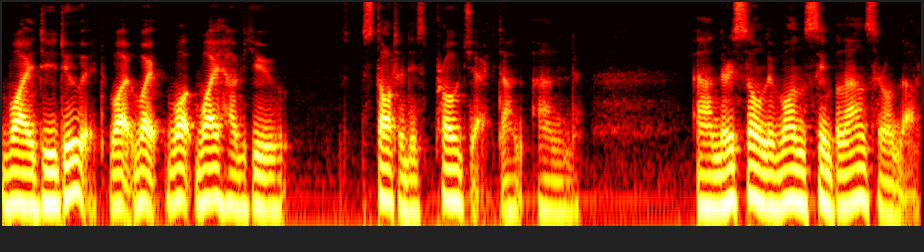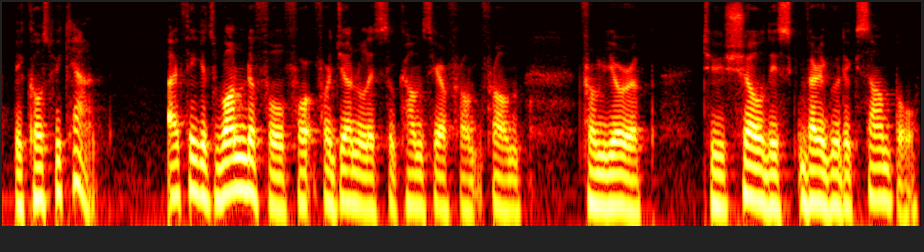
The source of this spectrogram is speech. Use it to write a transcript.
why do you do it? Why, why, why, have you started this project? And, and And there is only one simple answer on that because we can. I think it's wonderful for, for journalists who comes here from, from, from Europe to show this very good example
